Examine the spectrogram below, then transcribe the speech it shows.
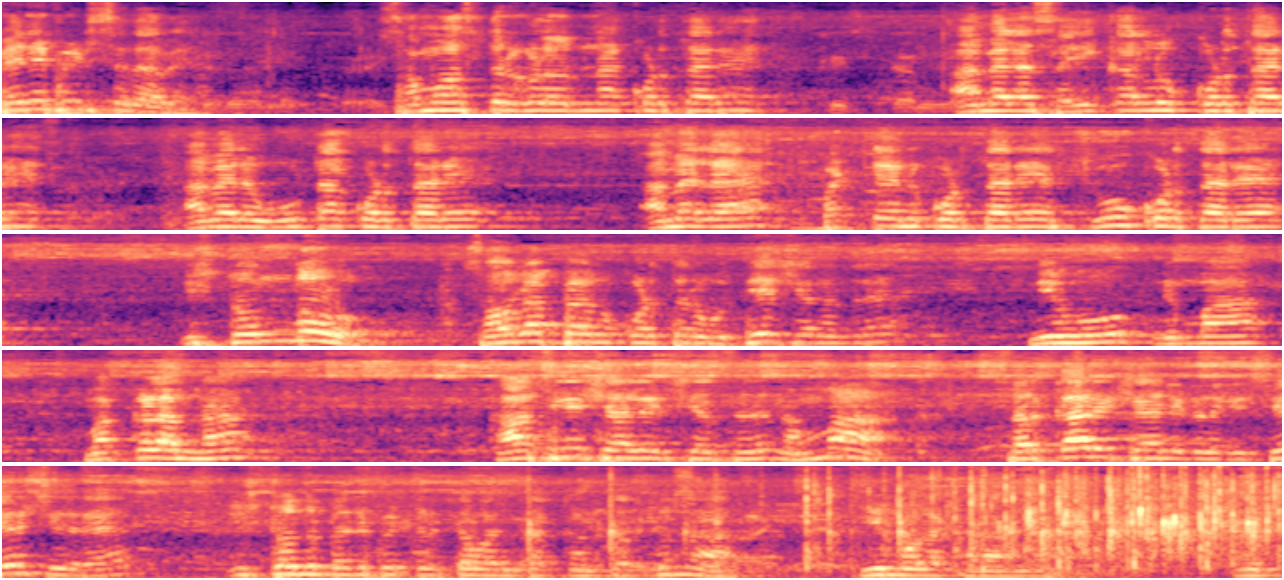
ಬೆನಿಫಿಟ್ಸ್ ಇದ್ದಾವೆ ಸಮವಸ್ತ್ರಗಳನ್ನು ಕೊಡ್ತಾರೆ, ಆಮೇಲೆ ಸೈಕಲ್ಲು ಕೊಡ್ತಾರೆ, ಆಮೇಲೆ ಊಟ ಕೊಡ್ತಾರೆ, ಆಮೇಲೆ ಬಟ್ಟೆಯನ್ನು ಕೊಡ್ತಾರೆ, ಶೂ ಕೊಡ್ತಾರೆ. ಇಷ್ಟೊಂದು ಸೌಲಭ್ಯವನ್ನು ಕೊಡ್ತಾರೆ. ಉದ್ದೇಶ ಏನಂದರೆ ನೀವು ನಿಮ್ಮ ಮಕ್ಕಳನ್ನು ಖಾಸಗಿ ಶಾಲೆಗೆ ಸೇರಿಸಿದ್ರೆ, ನಮ್ಮ ಸರ್ಕಾರಿ ಶಾಲೆಗಳಿಗೆ ಸೇರಿಸಿದರೆ ಇಷ್ಟೊಂದು ಬೆನಿಫಿಟ್ ಇರ್ತವೆ ಅಂತಕ್ಕಂಥದ್ದನ್ನ ಈ ಮೂಲಕ ನಾನು ನಿಮ್ಮ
